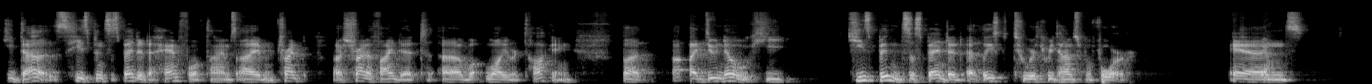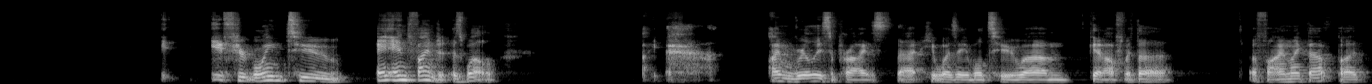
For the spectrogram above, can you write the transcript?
he does. He's been suspended a handful of times. I'm trying. I was trying to find it uh, while you were talking, but I do know he he's been suspended at least two or three times before, and if you're going to and, and find it as well, I, I'm really surprised that he was able to um, get off with a a fine like that. But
